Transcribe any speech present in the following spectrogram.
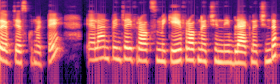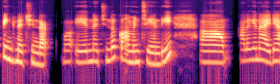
సేవ్ చేసుకున్నట్టే. ఎలా అనిపించాయి ఫ్రాక్స్? మీకు ఏ ఫ్రాక్ నచ్చింది? బ్లాక్ నచ్చిందా? పింక్ నచ్చిందా? ఏది నచ్చిందో కామెంట్ చేయండి. అలాగే నా ఐడియా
